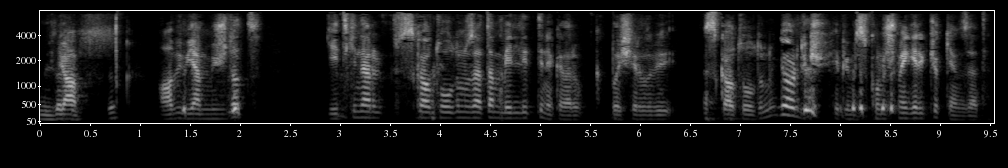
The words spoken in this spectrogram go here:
Müjdat Ya. Abi yani Müjdat Yetkiner scout olduğunu zaten belli etti ne kadar başarılı bir scout olduğunu gördük. Hepimiz konuşmaya gerek yok yani zaten.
